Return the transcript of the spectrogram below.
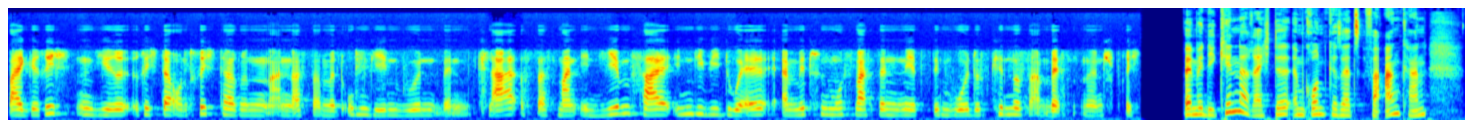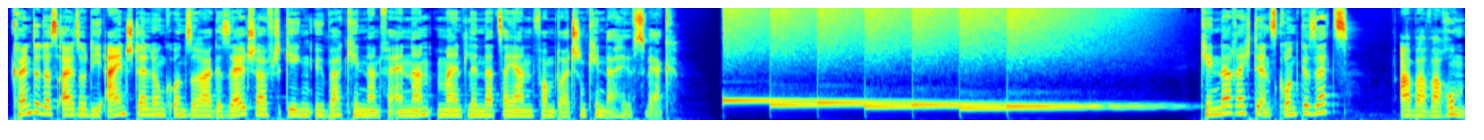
bei Gerichten die Richter und Richterinnen anders damit umgehen würden, wenn klar ist, dass man in jedem Fall individuell ermitteln muss, was denn jetzt dem Wohl des Kindes am besten entspricht. Wenn wir die Kinderrechte im Grundgesetz verankern, könnte das also die Einstellung unserer Gesellschaft gegenüber Kindern verändern, meint Linda Zayan vom Deutschen Kinderhilfswerk. Kinderrechte ins Grundgesetz? Aber warum?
